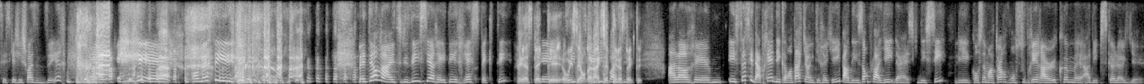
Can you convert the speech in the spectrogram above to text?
C'est ce que j'ai choisi de dire. Euh, et, euh, on a ces... Le terme à utiliser ici aurait été respecté. Respecté. Et Oui, c'est on aurait accepté respecté. Alors, euh, et ça, c'est d'après des commentaires qui ont été recueillis par des employés de la SQDC. Les consommateurs vont s'ouvrir à eux comme euh, à des psychologues.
